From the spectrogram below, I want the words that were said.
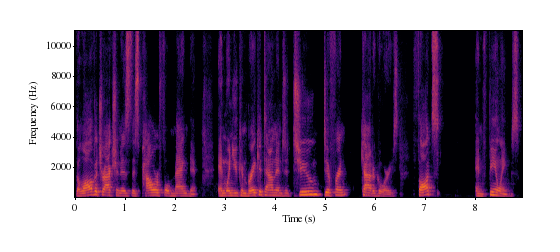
The law of attraction is this powerful magnet. And when you can break it down into two different categories thoughts and feelings.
